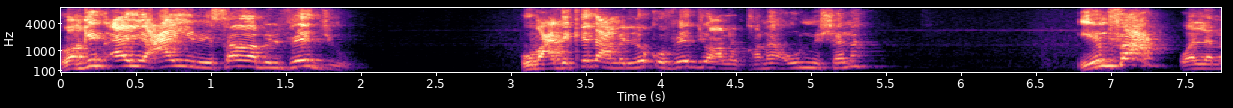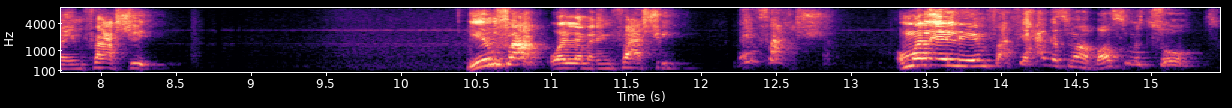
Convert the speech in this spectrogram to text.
وأجيب أي عيل يسرب الفيديو وبعد كده أعمل لكم فيديو على القناة أقول مش أنا؟ ينفع ولا ما ينفعش؟ ينفع ولا ما ينفعش؟ ما ينفعش. أمال إيه اللي ينفع؟ في حاجة اسمها بصمة صوت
